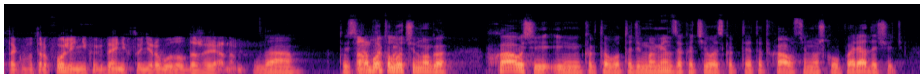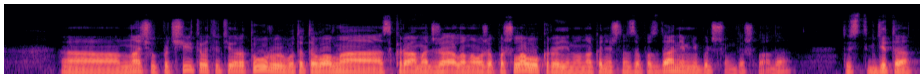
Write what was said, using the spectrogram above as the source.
так в Waterfall никогда никто не работал даже рядом. Да. То есть Там работал такой- очень много в хаосе, и как-то вот один момент захотелось как-то этот хаос немножко упорядочить. А, начал почитывать литературу, и вот эта волна Scrum Agile, она уже пошла в Украину, она, конечно, с запозданием небольшим дошла, да. То есть где-то,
